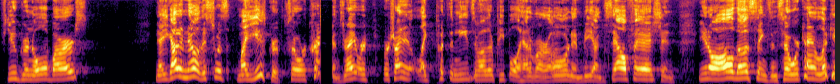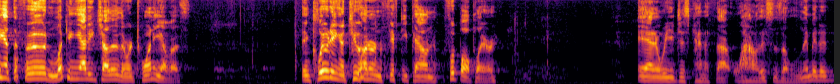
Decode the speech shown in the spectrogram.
a few granola bars. Now you got to know this was my youth group, so we're Christians, right? We're, we're trying to like put the needs of other people ahead of our own and be unselfish and you know all those things. And so we're kind of looking at the food and looking at each other. There were 20 of us, including a 250 pound football player. And we just kind of thought, wow, this is a limited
